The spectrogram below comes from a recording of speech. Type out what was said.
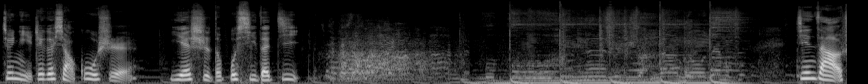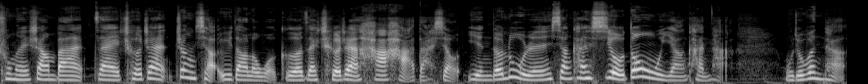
就你这个小故事，野史都不稀的记。”今早出门上班，在车站正巧遇到了我哥，在车站哈哈大笑，引得路人像看稀有动物一样看他。我就问他：“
